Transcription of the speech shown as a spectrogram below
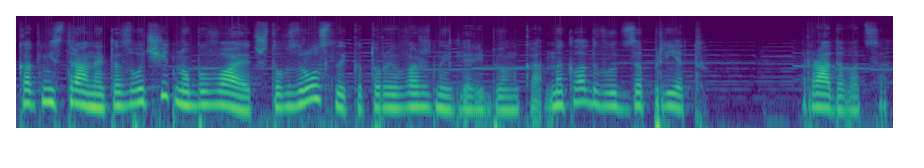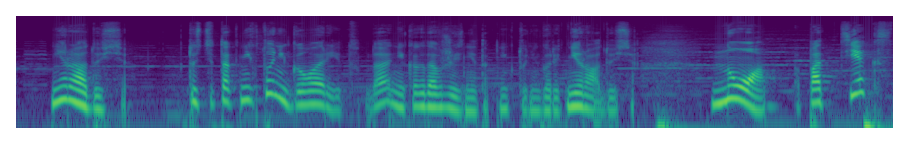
как ни странно это звучит, но бывает, что взрослые, которые важны для ребенка, накладывают запрет радоваться. Не радуйся. То есть и так никто не говорит, да, никогда в жизни так никто не говорит, не радуйся. Но подтекст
